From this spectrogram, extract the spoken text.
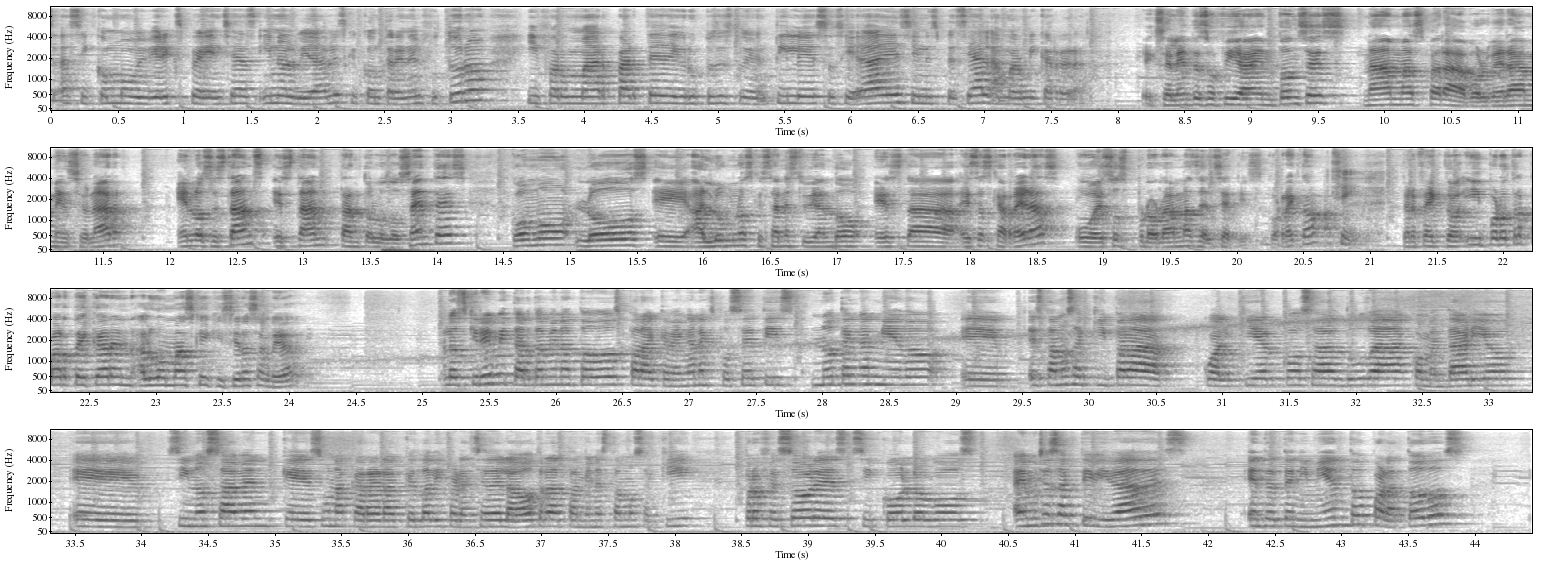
así como vivir experiencias inolvidables que contaré en el futuro y formar parte de grupos estudiantiles, sociedades y en especial amar mi carrera. Excelente Sofía, entonces nada más para volver a mencionar, en los stands están tanto los docentes como los eh, alumnos que están estudiando esta, estas carreras o esos programas del CETIS, ¿correcto? Sí. Perfecto. Y por otra parte, Karen, ¿algo más que quisieras agregar? Los quiero invitar también a todos para que vengan a Exposetis. No tengan miedo, eh, estamos aquí para cualquier cosa, duda, comentario. Eh, si no saben qué es una carrera, qué es la diferencia de la otra, también estamos aquí. Profesores, psicólogos, hay muchas actividades, entretenimiento para todos.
